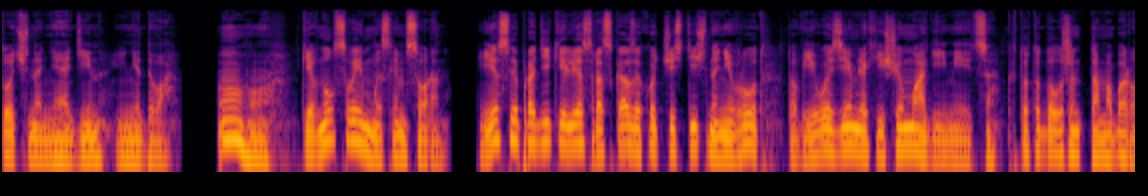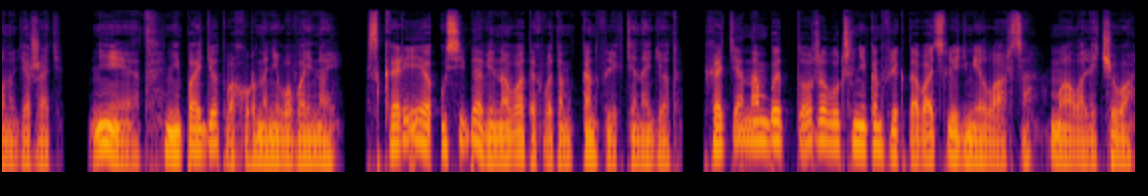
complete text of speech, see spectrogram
Точно не один и не два». «Ого», — кивнул своим мыслям Соран. «Если про дикий лес рассказы хоть частично не врут, то в его землях еще маги имеются. Кто-то должен там оборону держать. Нет, не пойдет Вахур на него войной. Скорее, у себя виноватых в этом конфликте найдет. Хотя нам бы тоже лучше не конфликтовать с людьми Ларса. Мало ли чего,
